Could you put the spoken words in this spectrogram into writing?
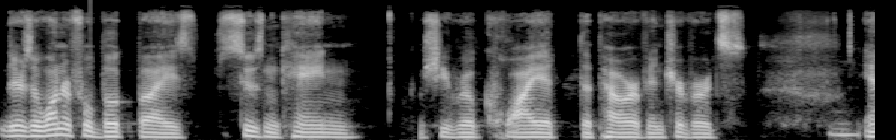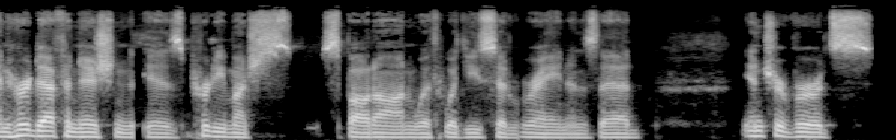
there's a wonderful book by Susan Cain. She wrote "Quiet: The Power of Introverts," mm-hmm. and her definition is pretty much spot on with what you said, Rain. Is that introverts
